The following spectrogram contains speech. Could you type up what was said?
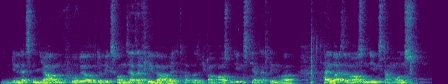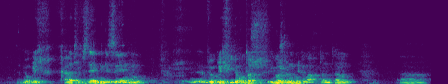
in den letzten Jahren, bevor wir unterwegs waren, sehr, sehr viel gearbeitet haben. Also ich war im Außendienst, ja, Kathrin war teilweise im Außendienst, da haben wir uns wirklich relativ selten gesehen, haben wirklich viele Überstunden gemacht und ähm, äh,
